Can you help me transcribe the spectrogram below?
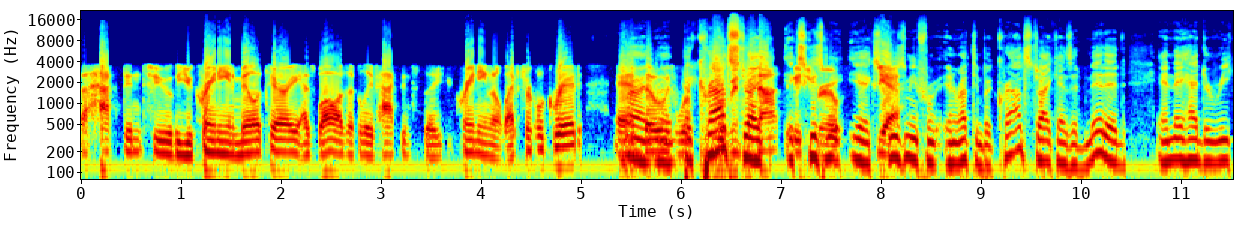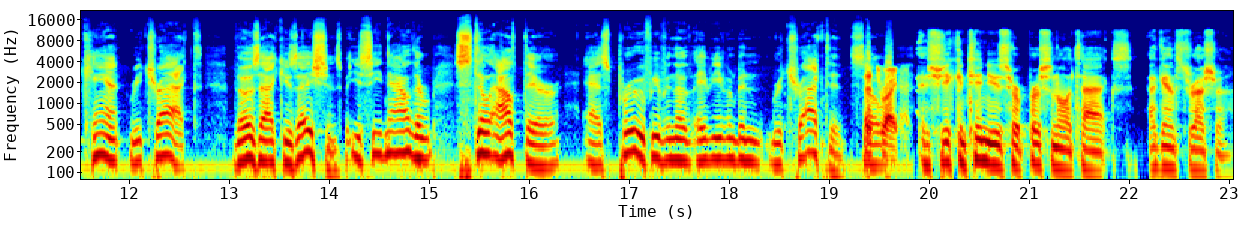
hacked into the Ukrainian military as well as, I believe, hacked into the Ukrainian electrical grid. And right, those right. were but CrowdStrike, excuse me, yeah, excuse yeah. me for interrupting, but CrowdStrike has admitted, and they had to recant, retract those accusations. But you see, now they're still out there as proof, even though they've even been retracted. So, That's right. As she continues her personal attacks against Russia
